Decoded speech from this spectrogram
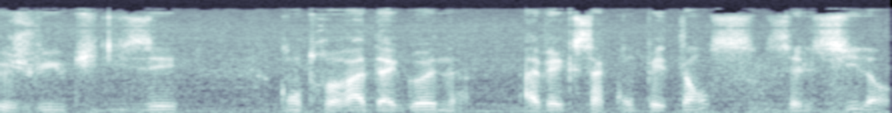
que je vais utiliser contre Radagon avec sa compétence, celle-ci là,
